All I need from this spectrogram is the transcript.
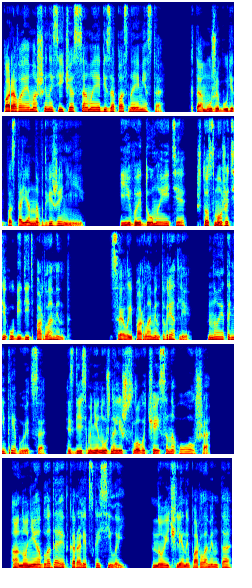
Паровая машина сейчас самое безопасное место. К тому же будет постоянно в движении. И вы думаете, что сможете убедить парламент? Целый парламент вряд ли, но это не требуется. Здесь мне нужно лишь слово Чейсона Уолша. Оно не обладает королевской силой, но и члены парламента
